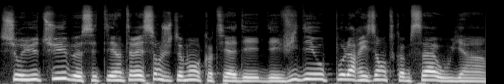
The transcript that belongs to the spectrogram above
Sur YouTube, c'était intéressant justement quand il y a des, vidéos polarisantes comme ça, où il y a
